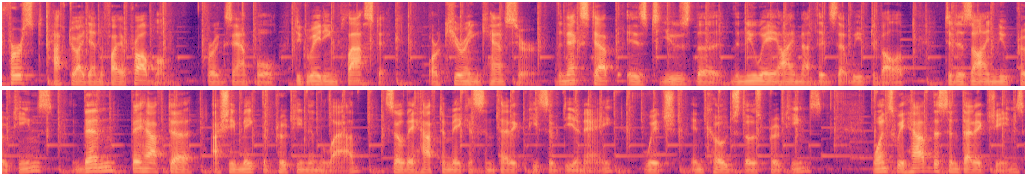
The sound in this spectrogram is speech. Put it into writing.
First, have to identify a problem for example, degrading plastic or curing cancer. The next step is to use the, the new AI methods that we've developed to design new proteins. Then they have to actually make the protein in the lab. So they have to make a synthetic piece of DNA, which encodes those proteins. Once we have the synthetic genes,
